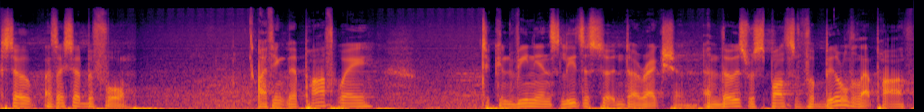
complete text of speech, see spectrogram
So, as I said before, I think the pathway to convenience leads a certain direction, and those responsible for building that path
